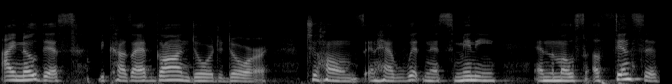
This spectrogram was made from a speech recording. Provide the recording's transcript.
I know this because I have gone door to door to homes and have witnessed many and the most offensive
